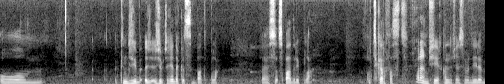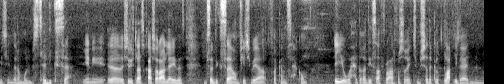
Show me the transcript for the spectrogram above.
و كنت جيب جبت غير داك الصباط بلا آه، سبادري بلا. وتكرفصت. وأنا نمشي قلبت على سبرديله ب 200 درهم ولبست هذيك الساعة. يعني آه، شريت ثلاث عشرة لعيبات لبست هذيك الساعة ومشيت بها. فكنصحكم أي واحد غادي يسافر وعارف واش غيتمشى داك البلا يبعد منه.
